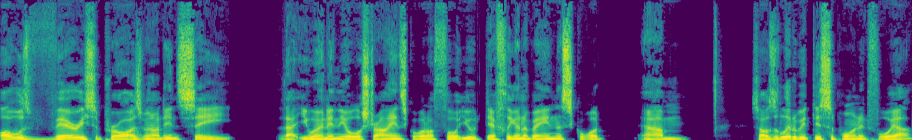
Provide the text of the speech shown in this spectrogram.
I was very surprised when I didn't see that you weren't in the All Australian squad. I thought you were definitely going to be in the squad. Um, so I was a little bit disappointed for you.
